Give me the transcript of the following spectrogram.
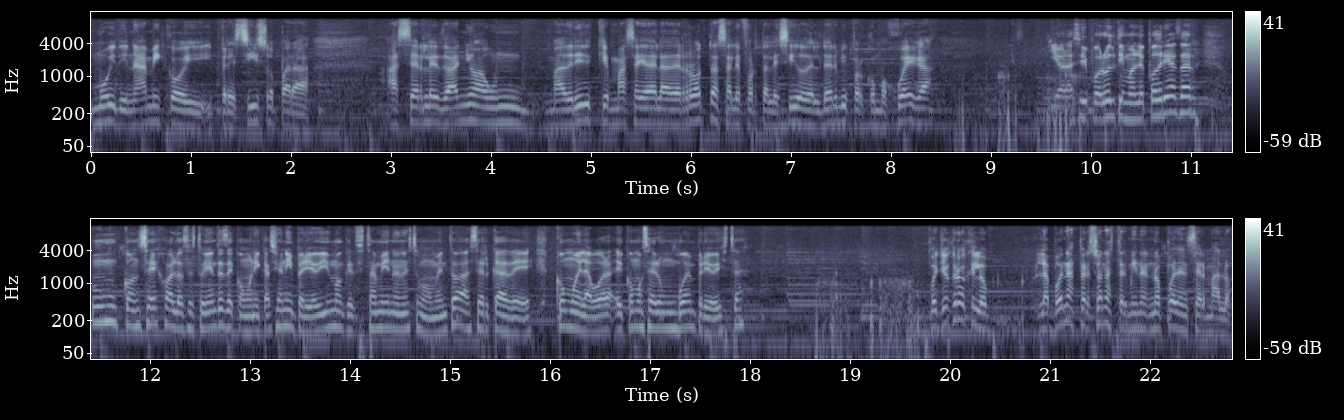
muy dinámico y preciso para hacerle daño a un Madrid que más allá de la derrota sale fortalecido del derby por cómo juega. Y ahora sí, por último, ¿le podrías dar un consejo a los estudiantes de comunicación y periodismo que te están viendo en este momento acerca de cómo elaborar, eh, cómo ser un buen periodista? Pues yo creo que lo, las buenas personas terminan, no pueden ser malos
